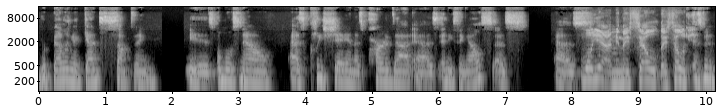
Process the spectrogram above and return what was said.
rebelling against something is almost now as cliche and as part of that as anything else. As as Well, yeah, I mean, they sell, they sell, has been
